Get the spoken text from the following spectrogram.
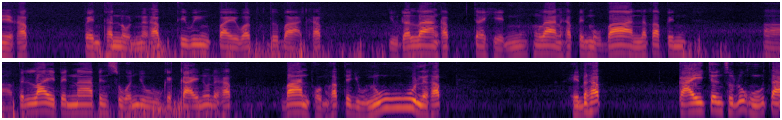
นี่ครับ เป็นถนนนะครับที่วิ่งไปวัดพุทธบาทครับ อยู่ด้านล่างครับ จะเห็นข้างล่างนะครับ เป็นหมู่บ้านแล้วก็เป็นอ่าเป็นไร่เป็นนาเป็นสวนอยู่ไกลๆนู่นนะครับ บ้านผมครับจะอยู่นู่นเลยครับ เห็นไหมครับ ไกลจนสุดลูกหูตา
